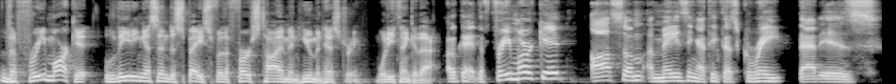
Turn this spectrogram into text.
the free market leading us into space for the first time in human history? What do you think of that? Okay. The free market awesome, amazing. I think that's great. That is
